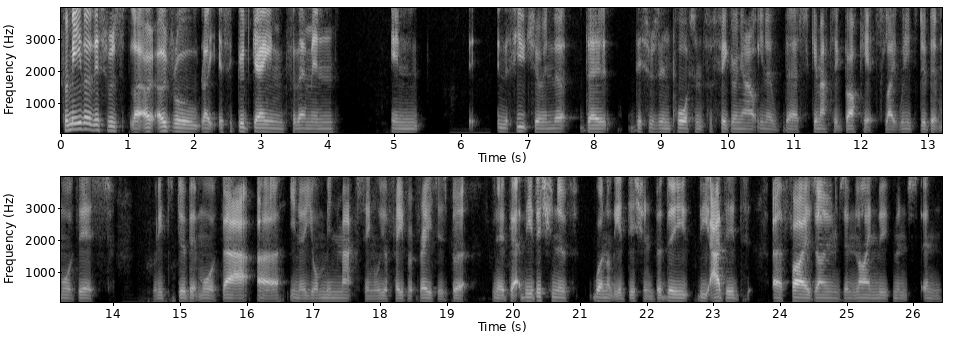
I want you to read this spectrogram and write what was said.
For me though, this was like overall like it's a good game for them in in in the future in that they this was important for figuring out you know their schematic buckets like we need to do a bit more of this we need to do a bit more of that. Uh, you know, your min maxing or your favorite phrases, but you know, the, the addition of well, not the addition, but the the added uh, fire zones and line movements and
